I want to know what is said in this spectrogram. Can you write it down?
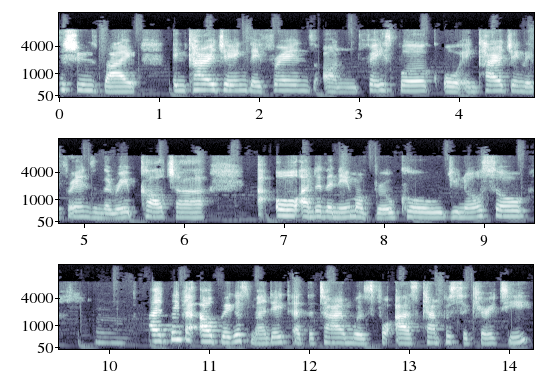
issues, by encouraging their friends on Facebook or encouraging their friends in the rape culture, uh, all under the name of bro code, you know. So mm. I think our biggest mandate at the time was for us campus security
